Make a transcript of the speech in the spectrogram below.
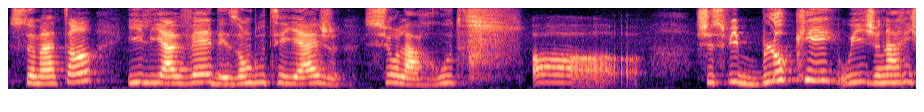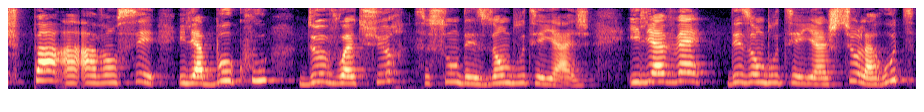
ce matin, il y avait des embouteillages sur la route. Oh, je suis bloquée, oui, je n'arrive pas à avancer. Il y a beaucoup de voitures, ce sont des embouteillages. Il y avait des embouteillages sur la route,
